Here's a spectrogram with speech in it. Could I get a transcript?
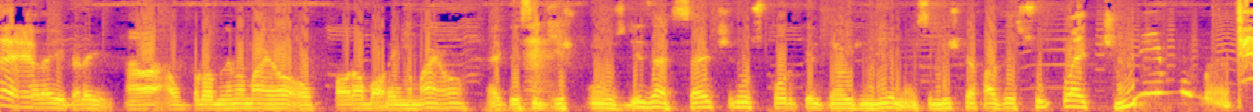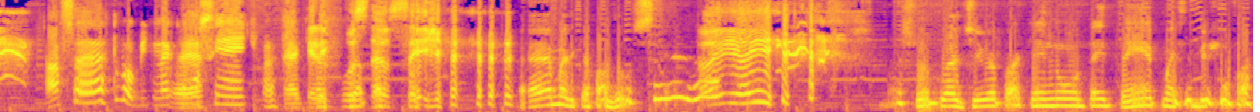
É. Peraí, peraí. Ah, o problema maior, o poroborema maior, é que esse bicho com uns 17 nos coros que ele tem hoje em dia, mano, esse bicho quer fazer supletivo, mano. Tá certo, meu bicho não é, É. consciente, mano. É aquele curso, né? Ou seja. É, mas ele quer fazer o seja. Aí, aí. Supletivo é pra quem não tem tempo, mas esse bicho não faz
